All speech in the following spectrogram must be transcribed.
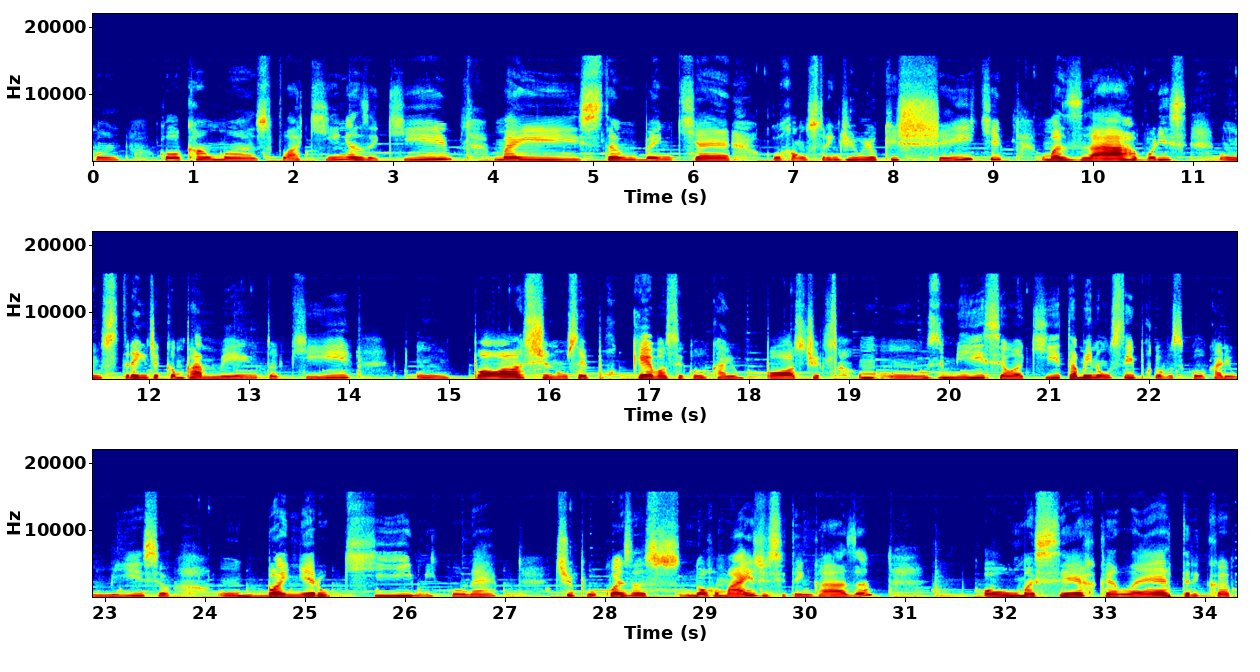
colocar umas plaquinhas aqui, mas também quer colocar uns trem de milkshake, umas árvores, uns trem de acampamento aqui, um poste, não sei por que você colocaria um poste, um, uns míssil aqui. Também não sei por que você colocaria um míssil, um banheiro químico, né? Tipo, coisas normais de se ter em casa. Ou uma cerca elétrica,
